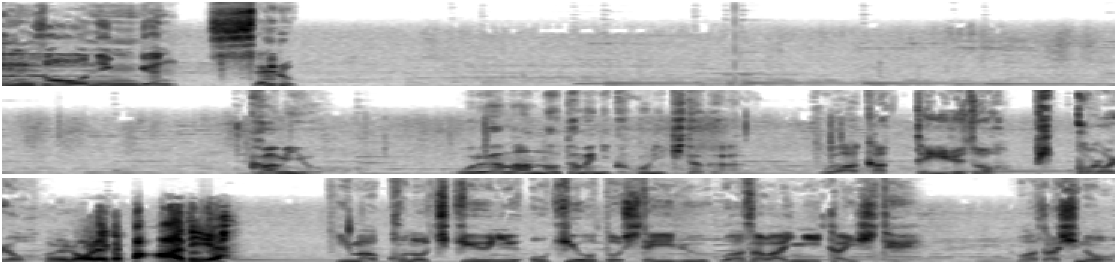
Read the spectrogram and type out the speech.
人造人間セル。神よ俺が何のためにここに来たか。分かっているぞピッコロよ。我攞呢個把地啊！今この地球に起きようとしている災いに対して私の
